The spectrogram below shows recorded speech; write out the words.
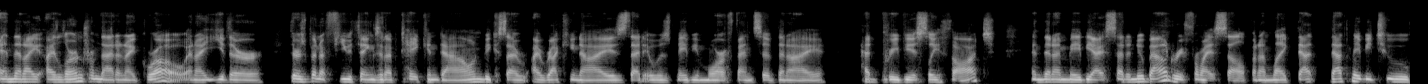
and then I, I learn from that and I grow. And I either there's been a few things that I've taken down because I, I recognize that it was maybe more offensive than I had previously thought. And then I maybe I set a new boundary for myself. And I'm like, that that's maybe too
